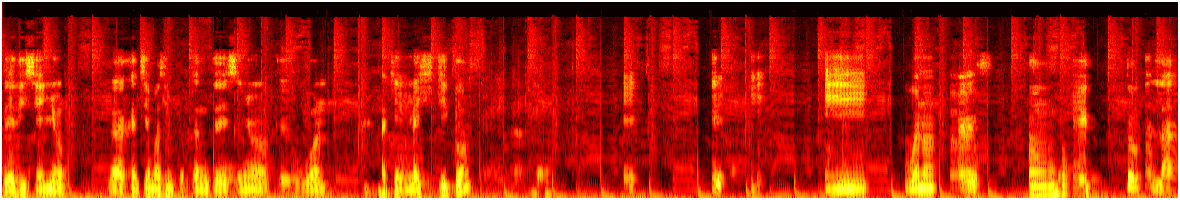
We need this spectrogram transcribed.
de diseño, la agencia más importante de diseño que hubo en- aquí en México. Eh, y, y, bueno, fue un proyecto la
